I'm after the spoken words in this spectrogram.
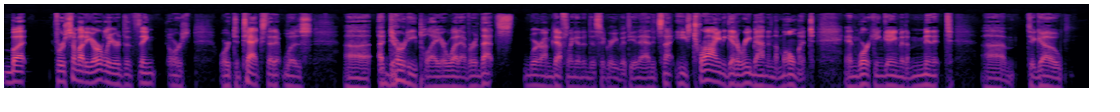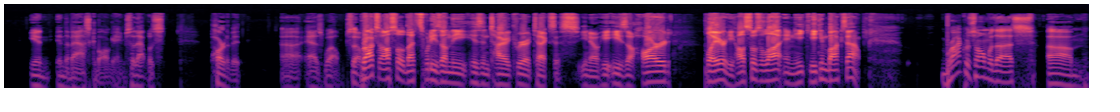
but for somebody earlier to think or or to text that it was uh, a dirty play or whatever, that's where I'm definitely going to disagree with you. That it's not. He's trying to get a rebound in the moment and working game at a minute um, to go in in the basketball game. So that was part of it uh, as well. So Brock's also that's what he's on the his entire career at Texas. You know, he, he's a hard player. He hustles a lot, and he he can box out. Brock was on with us um,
